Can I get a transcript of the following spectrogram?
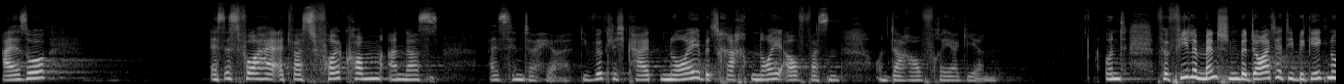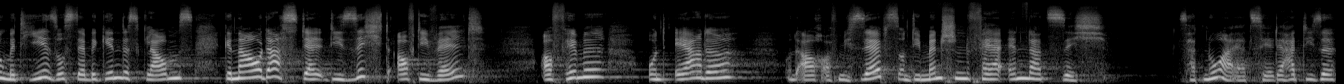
Also, es ist vorher etwas vollkommen anders als hinterher. Die Wirklichkeit neu betrachten, neu auffassen und darauf reagieren. Und für viele Menschen bedeutet die Begegnung mit Jesus, der Beginn des Glaubens, genau das, der, die Sicht auf die Welt, auf Himmel und Erde und auch auf mich selbst und die Menschen verändert sich. Das hat Noah erzählt. Er hat diese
